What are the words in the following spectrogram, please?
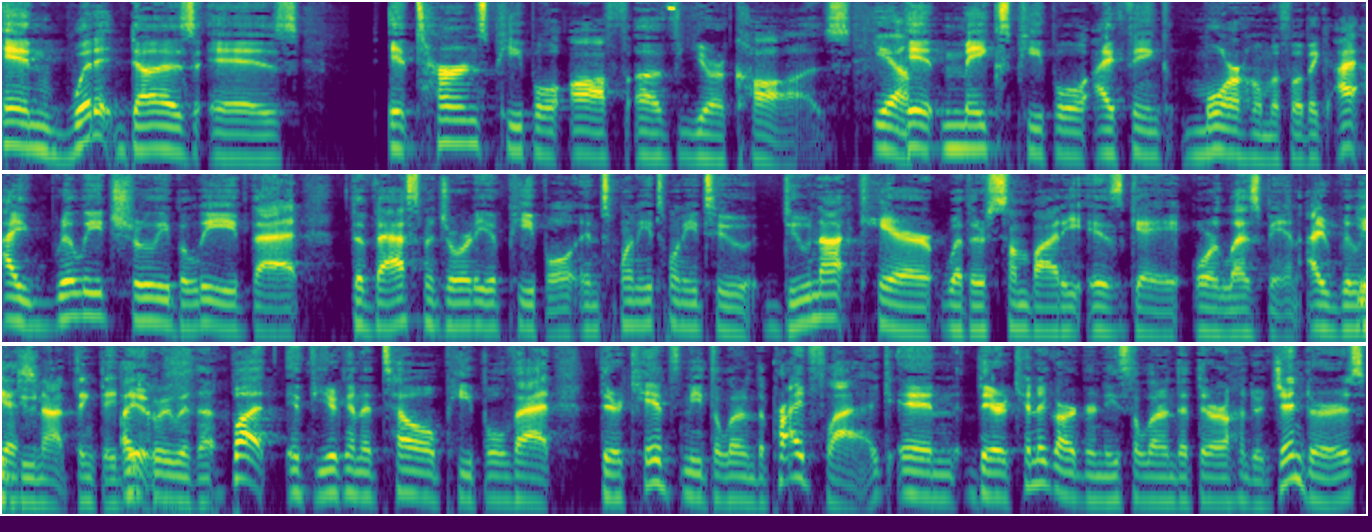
And what it does is it turns people off of your cause. Yeah. It makes people, I think, more homophobic. I, I really truly believe that the vast majority of people in 2022 do not care whether somebody is gay or lesbian. I really Yes. do not think they do. I agree with that. But if you're going to tell people that their kids need to learn the pride flag and their kindergartner needs to learn that there are 100 genders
